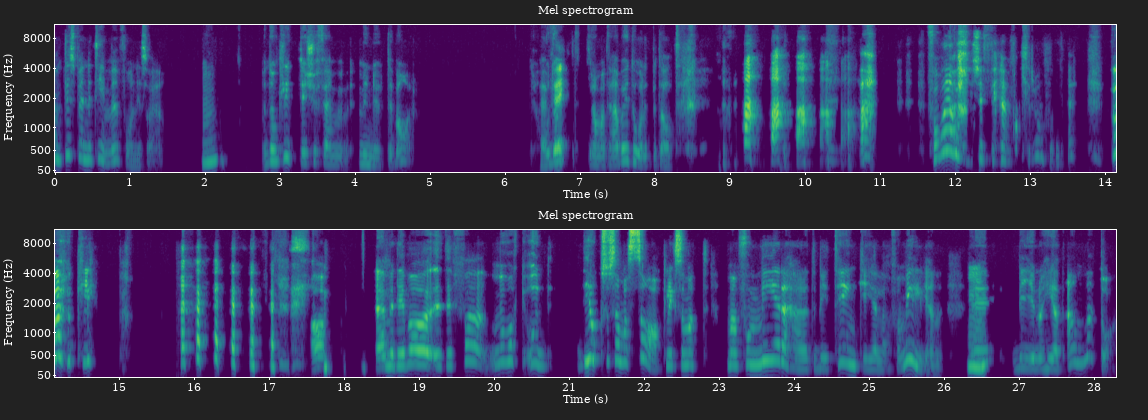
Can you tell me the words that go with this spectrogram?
50 spänn i timmen får ni, sa jag. Mm. De klippte i 25 minuter var. Och då Perfekt. tyckte de att det här var ju dåligt betalt. Får jag bara 25 kronor för att klippa? ja, nej, men det var, det fan, och det är också samma sak, liksom att man får med det här att det blir tänk i hela familjen. Mm. Eh, blir ju något helt annat då.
